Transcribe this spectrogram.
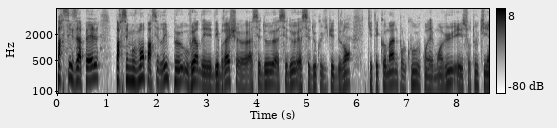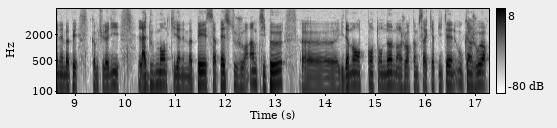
par ses appels, par ses mouvements, par ses dribbles, peut ouvrir des, brèches euh, à ces deux, à ces deux, à ces deux coéquipiers de devant, qui étaient Coman pour le coup, qu'on avait moins vu, et surtout Kylian Mbappé. Comme tu l'as dit, l'adoubement de Kylian Mbappé, ça pèse toujours un petit peu. Euh, évidemment, quand on nomme un joueur comme ça capitaine ou qu'un joueur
